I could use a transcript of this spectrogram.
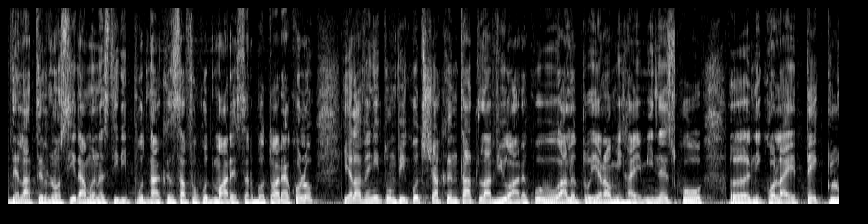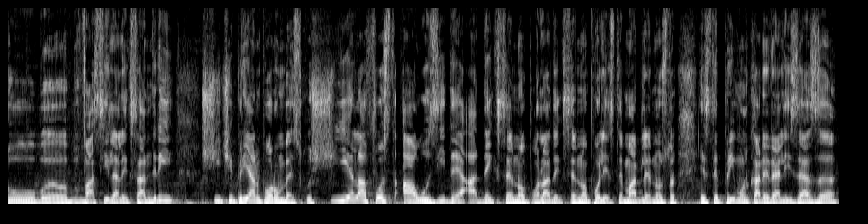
de la târnosirea mănăstirii Putna, când s-a făcut mare sărbătoare acolo, el a venit un picut și a cântat la vioară. Cu alături erau Mihai Eminescu, uh, Nicolae Teclu, uh, Vasile Alexandri și Ciprian Porumbescu. Și el a fost auzit de Adexenopol. Adexenopol este marele nostru, este primul care realizează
